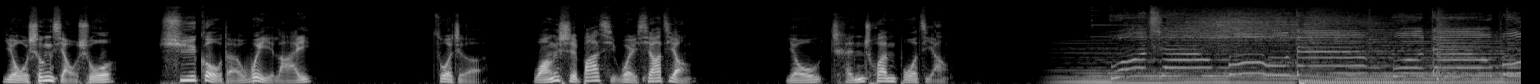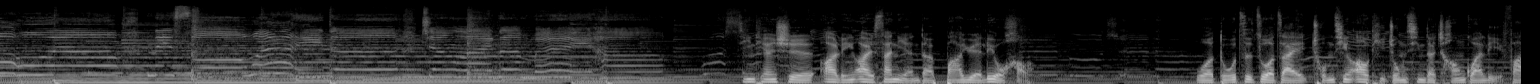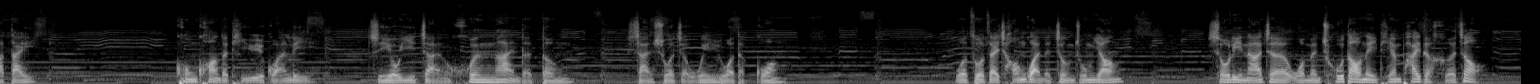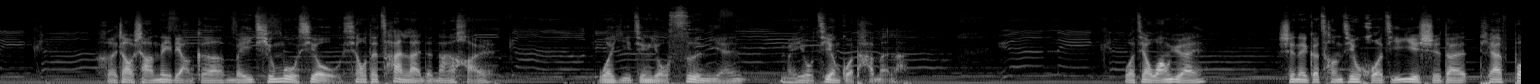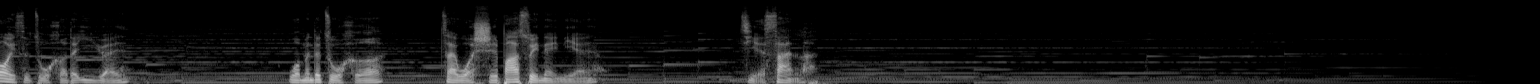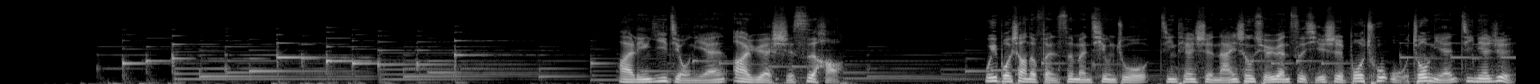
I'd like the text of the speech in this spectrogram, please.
有声小说《虚构的未来》，作者王氏八喜味虾酱，由陈川播讲。我找不到，我到不了你所谓的将来的美好。今天是二零二三年的八月六号，我独自坐在重庆奥体中心的场馆里发呆。空旷的体育馆里，只有一盏昏暗的灯，闪烁着微弱的光。我坐在场馆的正中央，手里拿着我们出道那天拍的合照。合照上那两个眉清目秀、笑得灿烂的男孩，我已经有四年没有见过他们了。我叫王源，是那个曾经火极一时的 TFBOYS 组合的一员。我们的组合，在我十八岁那年解散了。二零一九年二月十四号，微博上的粉丝们庆祝今天是男生学院自习室播出五周年纪念日。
